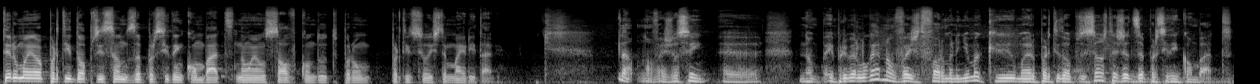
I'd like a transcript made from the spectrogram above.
Ter o maior partido da oposição desaparecido em combate não é um salvo-conduto para um Partido Socialista maioritário? Não, não vejo assim. Uh, não, em primeiro lugar, não vejo de forma nenhuma que o maior partido da oposição esteja desaparecido em combate.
